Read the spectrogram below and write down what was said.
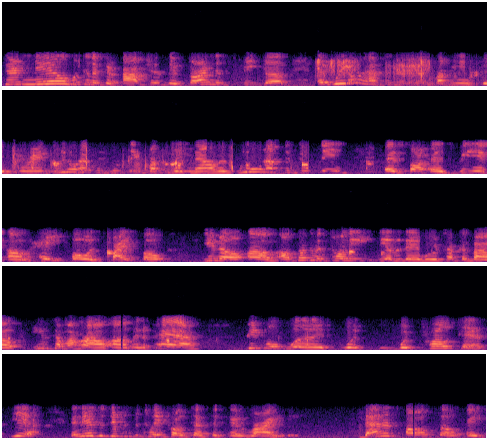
they're now looking at their options. They're starting to speak up. And we don't have to do things by being ignorant. We don't have to do things by being malice. We don't have to do things as far as being um, hateful and spiteful. You know, um, I was talking to Tony the other day. We were talking about, he was talking about how um, in the past, people would would would protest. Yeah, and there's a difference between protesting and rioting. That is also a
